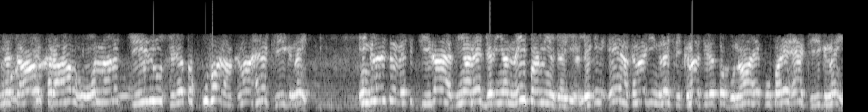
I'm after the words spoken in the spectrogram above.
نظام خراب ہونے چیز نو سرے تو کفا رکھنا ہے ٹھیک نہیں انگلش چیزاں ایسا نے جہاں نہیں پڑھنی چاہیے لیکن یہ آخنا کہ انگلش سیکھنا سرے تو گناہ ہے کفر ہے ٹھیک نہیں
